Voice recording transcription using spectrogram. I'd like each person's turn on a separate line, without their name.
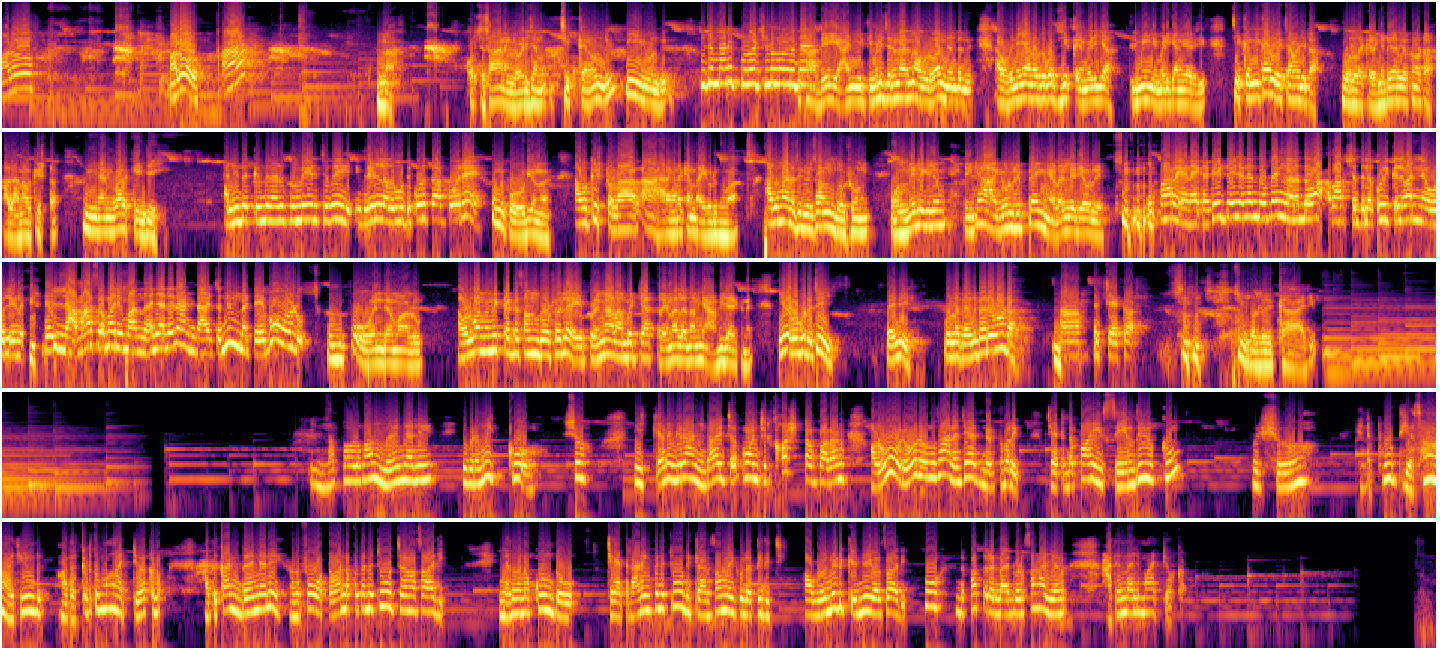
മാളു? മാളു?
ആ?
എന്നാ കുറച്ച് സാധനങ്ങൾ മേടിച്ചാണ്. ഉണ്ട് മീനും ഉണ്ട്
ഇതെന്താണ് ഇപ്പൊ മേടിച്ചോണ്ട് വന്നത്?
അതെ അനിയത്തി വിളിച്ചിട്ടുണ്ടായിരുന്നു അവൾ വന്നിട്ടുണ്ടെന്ന്. അപ്പൊ പിന്നെ ഞാനോട് കുറച്ച് ചിക്കൻ മേടിക്കാം. ഇത്തിരി മീൻ മേടിക്കാന്ന് വിചാരിച്ചു. ചിക്കൻ നീ കറി വെച്ചാൽ മതിട്ടാ. ഉരുളക്കിഴങ്ങിട്ട് കറി വെക്കണോട്ടാ. അതാണ് അവൾക്ക് ഇഷ്ടം മീനാണെങ്കിൽ വറക്കുകയും ചെയ്യും.
അല്ല ഇതൊക്കെ എന്തിനാണ് ഇപ്പൊ മേടിച്ചത്? ഇവിടെ ഉള്ളത് കൂട്ടി കൊടുത്താ പോരെ?
ഒന്ന് പോടി ഒന്ന്. അവക്ക് ഇഷ്ടമുള്ള ആഹാരങ്ങളൊക്കെ ഉണ്ടാക്കി കൊടുക്കുമ്പോ അത് മനസ്സിനൊരു സന്തോഷമാണ്. ഒന്നില്ലെങ്കിലും എനിക്ക് ആകെയുള്ളൊരു പെങ്ങളല്ലേ
അവൾ? പറയണേക്കെ കേട്ട് കഴിഞ്ഞാൽ എന്തോ പെങ്ങളെന്തോ വർഷത്തിലൊക്കെ ഒരിക്കൽ വന്ന പോലെയാണ്. എല്ലാ മാസവും വരും. വന്നു കഴിഞ്ഞാൽ രണ്ടാഴ്ച നിന്നിട്ടേ പോവുള്ളൂ.
ഒന്ന് പോ എന്റെ മാളു. അവൾ വന്ന് നിക്കട്ടെ സന്തോഷമല്ലേ എപ്പോഴും കാണാൻ പറ്റിയ അത്രയും നല്ലതെന്നാണ് ഞാൻ വിചാരിക്കുന്നത് നീ ഇതൊക്കെ കൂടെ ചെയ്യ്. ചെയ് ഉരുളക്കിഴങ്ങിട്ട് വരെ വേണോട്ടാ
ആ വെച്ചേക്കാം.
ഇവളുടെ കാര്യം.
ഇന്നപ്പോ അവൾ വന്നു കഴിഞ്ഞാൽ ഇവിടെ നിക്കുവോ? ഷോ നിക്കണെങ്കിൽ രണ്ടാഴ്ച മനുഷ്യർ കഷ്ടപ്പാടാണ്. അവൾ ഓരോരോന്ന് സാധനം ചേട്ടന്റെ അടുത്ത് പറയും. ചേട്ടന്റെ പൈസയും തീർക്കും. ഷോ എന്റെ പുതിയ സാരി ഉണ്ട് അതൊക്കെ എടുത്ത് മാറ്റി വെക്കണം. അത് കണ്ടു കഴിഞ്ഞാലേ അന്ന് ഫോട്ടോ കണ്ടപ്പോ തന്നെ ചോദിച്ചാണ് സാരി. ഇനി അത് വേണം കൊണ്ടുപോകും. ചേട്ടനാണെങ്കിൽ പിന്നെ ചോദിക്കാൻ സമ്മതിക്കൂല തിരിച്ച്. അവളൊന്നും എടുക്കുകയും ചെയ്യും ആ സാരി. ഓ എന്റെ പത്ത് രണ്ടായിരം രൂപയുടെ സാരിയാണ്. അതെന്തായാലും മാറ്റി വെക്കാം.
